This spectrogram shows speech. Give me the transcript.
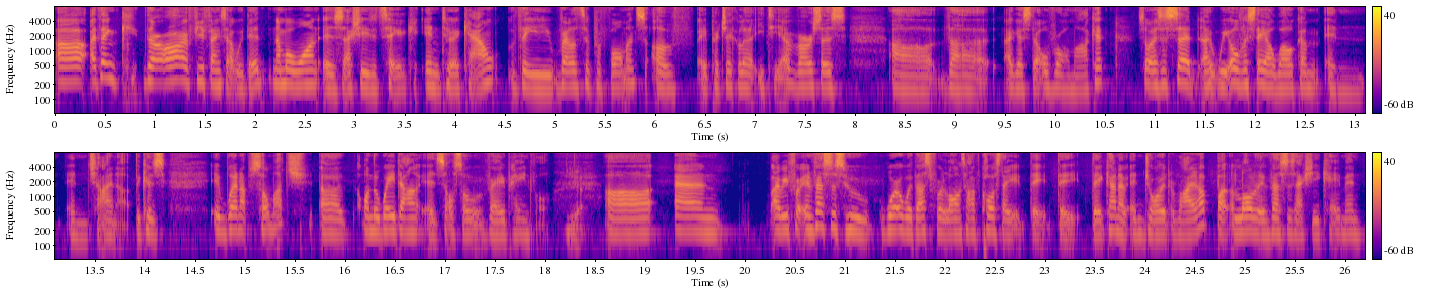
Uh, I think there are a few things that we did. Number one is actually to take into account the relative performance of a particular ETF versus uh, the, I guess, the overall market. So as I said, uh, we overstay our welcome in in China because it went up so much. Uh, on the way down, it's also very painful. Yeah. Uh, and I mean, for investors who were with us for a long time, of course, they they, they, they kind of enjoyed the ride up. But a lot of investors actually came in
